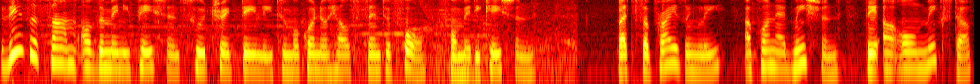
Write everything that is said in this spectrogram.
These are some of the many patients who trek daily to Mukono Health Center 4 for medication. But surprisingly, upon admission, they are all mixed up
